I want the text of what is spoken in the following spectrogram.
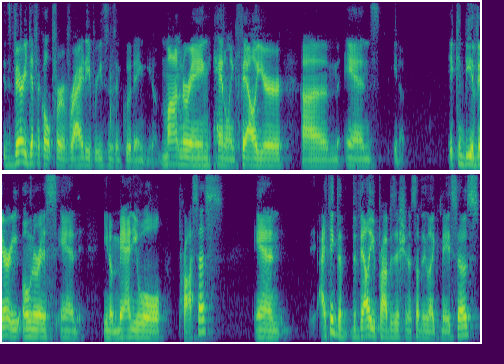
it's very difficult for a variety of reasons, including you know, monitoring, handling failure, um, and you know, it can be a very onerous and you know, manual process. And I think the, the value proposition of something like Mesos,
